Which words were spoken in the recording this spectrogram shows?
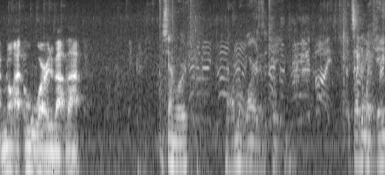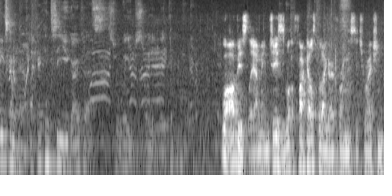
I'm not at all worried about that. You sound worried. No, I'm not worried. I'm keen. It's like all my canes coming out. Like I can see you going for that s- sweet, sweet beacon. Well, obviously, I mean, Jesus, what the fuck else would I go for in this situation?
